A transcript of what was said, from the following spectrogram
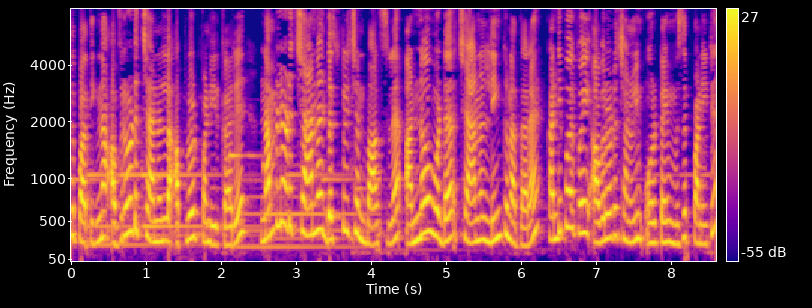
வந்து பார்த்தீங்கன்னா அவரோட சேனலில் அப்லோட் பண்ணியிருக்காரு நம்மளோட சேனல் டிஸ்கிரிப்ஷன் பாக்ஸில் அண்ணாவோட சேனல் லிங்க் நான் தரேன். கண்டிப்பாக போய் அவரோட சேனலையும் ஒரு டைம் விசிட் பண்ணிட்டு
